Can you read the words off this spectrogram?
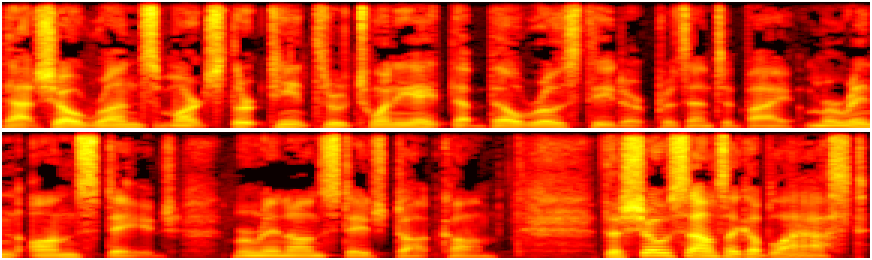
That show runs March 13th through 28th at Belrose Theater, presented by Marin On Stage, marinonstage.com. The show sounds like a blast,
